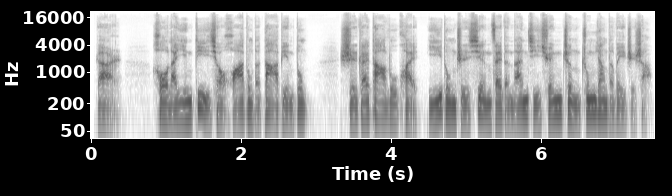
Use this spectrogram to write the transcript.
然而，后来因地壳滑动的大变动，使该大陆块移动至现在的南极圈正中央的位置上。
